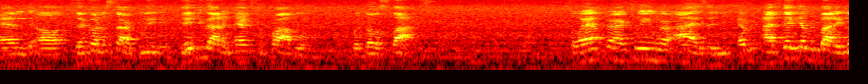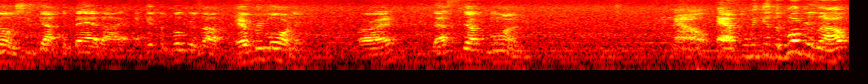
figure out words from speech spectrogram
and uh, they're going to start bleeding. Then you got an extra problem with those spots. So after I clean her eyes, and every, I think everybody knows she's got the bad eye, I get the bookers out every morning. All right? That's step one. Now, after we get the bookers out,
